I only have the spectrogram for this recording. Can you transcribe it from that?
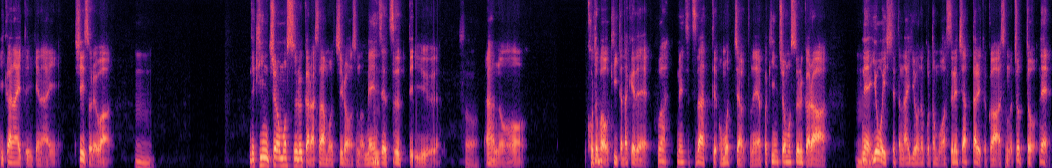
いかないといけないしそれは。うんで緊張もするからさもちろんその面接っていう、そあの言葉を聞いただけでうわ面接だって思っちゃうとねやっぱ緊張もするから、う。ねうん用意してた内容のことも忘れちゃったりとかそのちょっとね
